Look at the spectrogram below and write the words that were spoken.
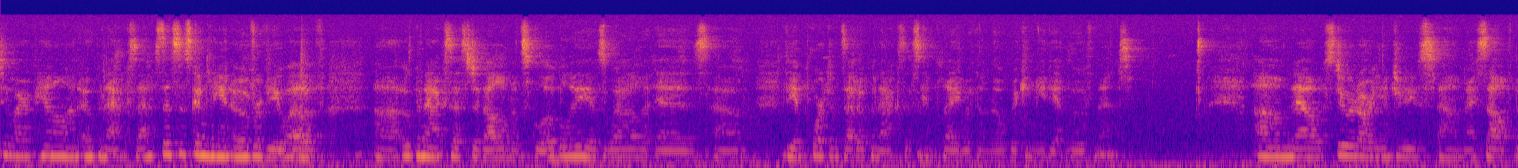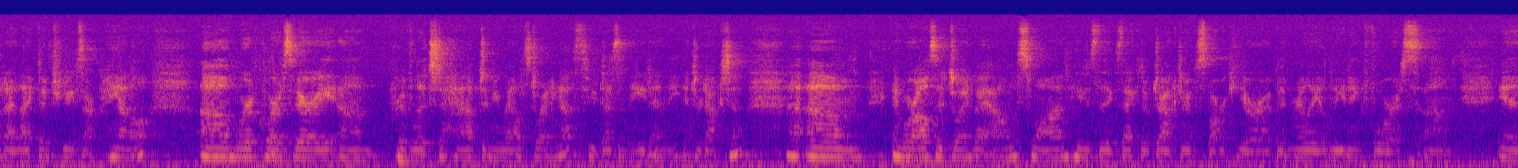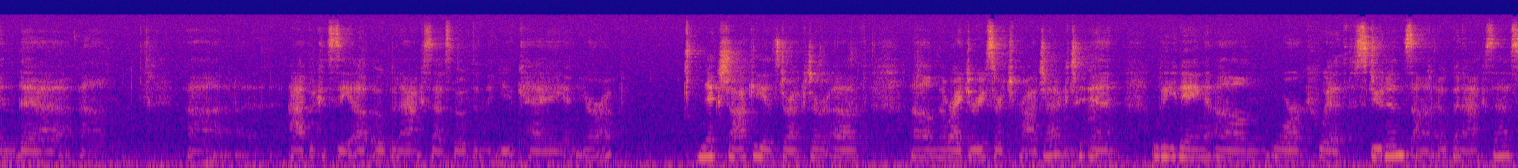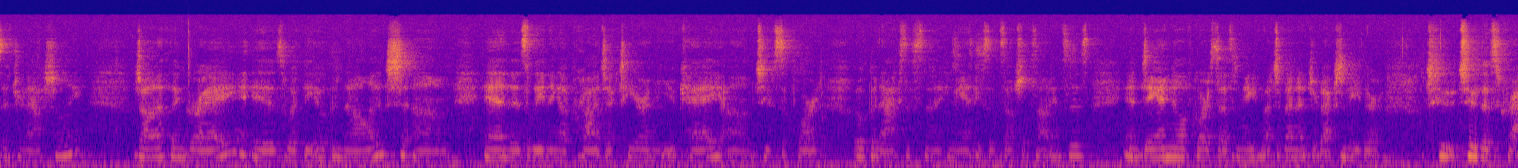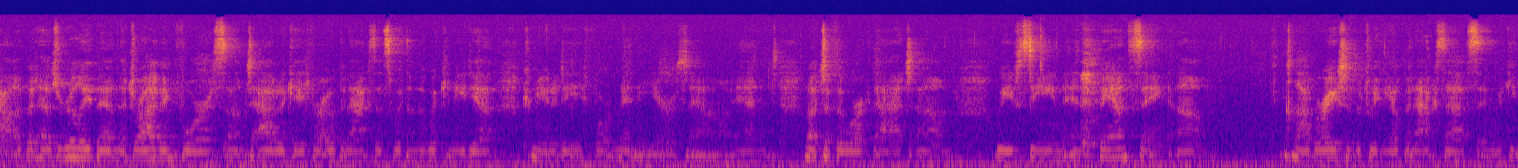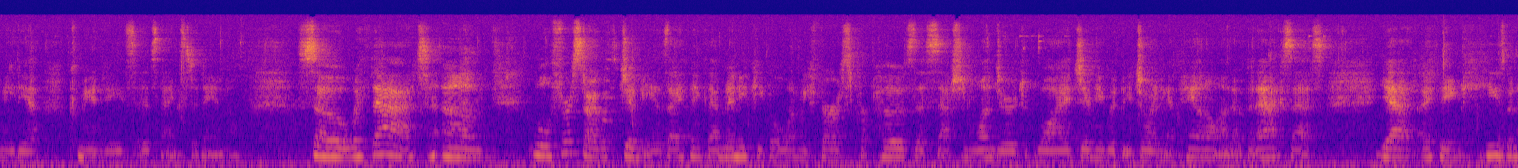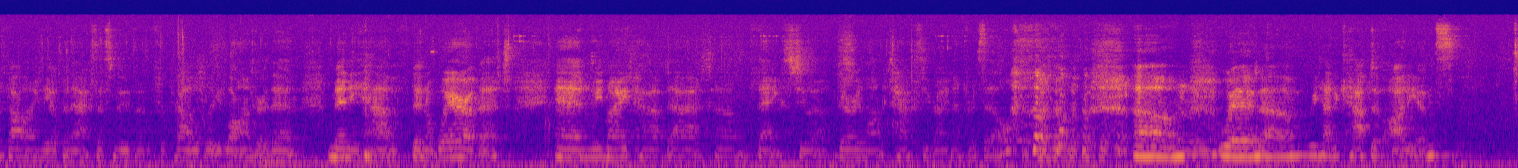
To our panel on open access. This is going to be an overview of uh, open access developments globally, as well as um, the importance that open access can play within the Wikimedia movement. Um, now, Stuart already introduced uh, myself, but I'd like to introduce our panel. Um, we're, of course, very um, privileged to have Jimmy Wales joining us, who doesn't need any introduction. Uh, um, and we're also joined by Alma Swan, who's the Executive Director of SPARC Europe and really a leading force um, in the um, uh, advocacy of open access both in the UK and Europe. Nick Shockey is Director of um, the Right to Research Project and leading um, work with students on open access internationally. Jonathan Gray is with the Open Knowledge um, and is leading a project here in the UK um, to support open access to the humanities and social sciences. And Daniel, of course, doesn't need much of an introduction either to, to this crowd, but has really been the driving force um, to advocate for open access within the Wikimedia community for many years now. And much of the work that um, we've seen in advancing um, collaboration between the open access and Wikimedia communities is thanks to Daniel. So with that, um, we'll first start with Jimmy, as I think that many people, when we first proposed this session, wondered why Jimmy would be joining a panel on open access. Yet, I think he's been following the open access movement for probably longer than many have been aware of it. And we might have that um, thanks to a very long taxi ride in Brazil um, when um, we had a captive audience.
